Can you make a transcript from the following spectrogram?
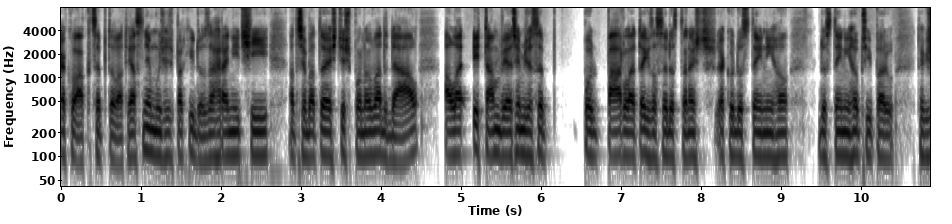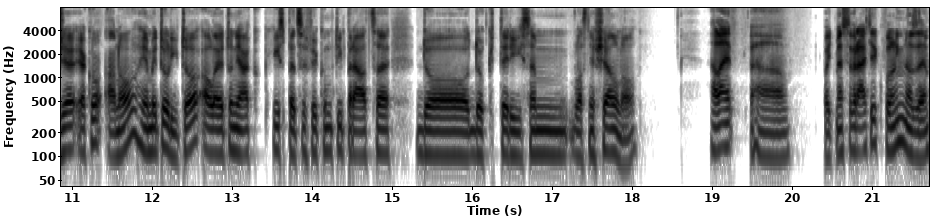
jako akceptovat. Jasně, můžeš pak jít do zahraničí a třeba to ještě šponovat dál, ale i tam věřím, že se po pár letech zase dostaneš jako do stejného, do stejného případu. Takže jako ano, je mi to líto, ale je to nějaký specifikum té práce, do, do který jsem vlastně šel, no. Ale uh, pojďme se vrátit k volné noze.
